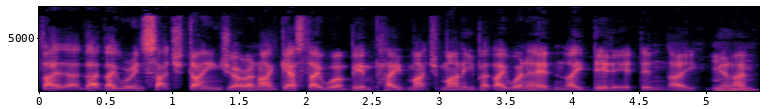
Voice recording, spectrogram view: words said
they they were in such danger, and I guess they weren't being paid much money, but they went ahead and they did it, didn't they? You know, Mhm.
